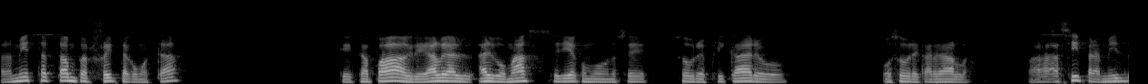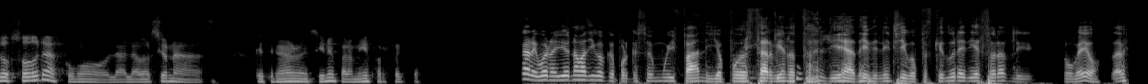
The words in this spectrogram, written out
Para mí está tan perfecta como está que capaz agregarle algo más sería como, no sé, sobreexplicar o, o sobrecargarla. Así, para mí dos horas, como la, versión que estrenaron en cine, para mí es perfecta. Claro, y bueno, yo nada más digo que porque soy muy fan y yo puedo estar viendo todo el día David Lynch, digo, pues que dure 10 horas lo veo, ¿saben?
